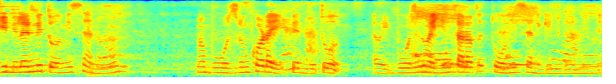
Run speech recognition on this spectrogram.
గిన్నెలన్నీ తోమేశాను. మా భోజనం కూడా అయిపోయింది. తో అవి భోజనం అయిన తర్వాత తోమేశాను గిన్నెలన్నీ.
